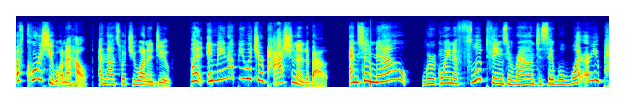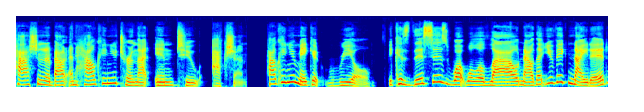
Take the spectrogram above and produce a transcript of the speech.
Of course you want to help and that's what you want to do, but it may not be what you're passionate about. And so now we're going to flip things around to say, well, what are you passionate about and how can you turn that into action? How can you make it real? Because this is what will allow, now that you've ignited,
